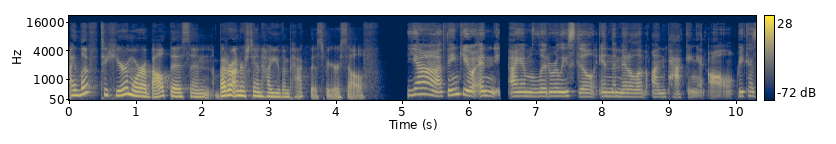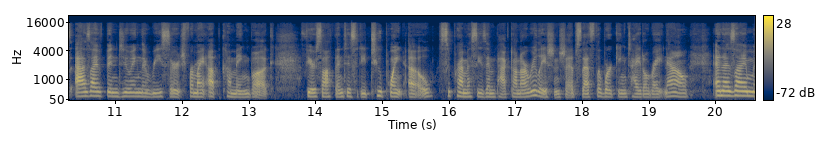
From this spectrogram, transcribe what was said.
I'd love to hear more about this and better understand how you've unpacked this for yourself. Yeah, thank you. And I am literally still in the middle of unpacking it all because as I've been doing the research for my upcoming book, Fierce Authenticity 2.0 Supremacy's Impact on Our Relationships. That's the working title right now. And as I'm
